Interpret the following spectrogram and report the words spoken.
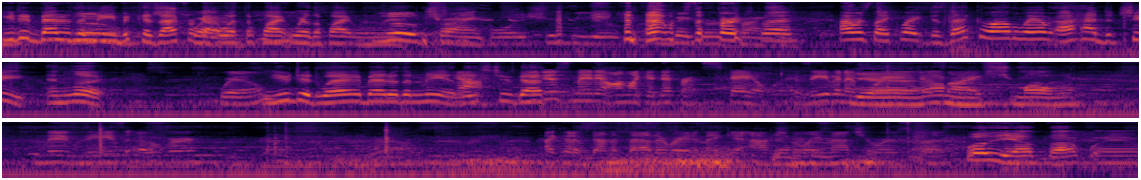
You did better than me Little because I forgot square. what the white where the white one little went. triangle. It should be a, and that a was the first triangle. one. I was like, wait, does that go all the way over? I had to cheat and look. Well, You did way better than me. At yeah. least you got. You just made it on like a different scale. Because even if yeah, we just I'm like smaller. move these over, I could have done it the other way to make it actually match yours. But Well, yeah, that way.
